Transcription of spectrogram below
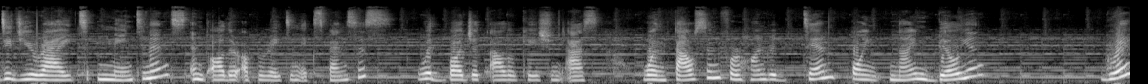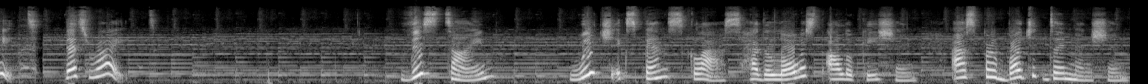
Did you write maintenance and other operating expenses? with budget allocation as 1,410.9 billion? Great! That's right! This time, which expense class had the lowest allocation as per budget dimension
